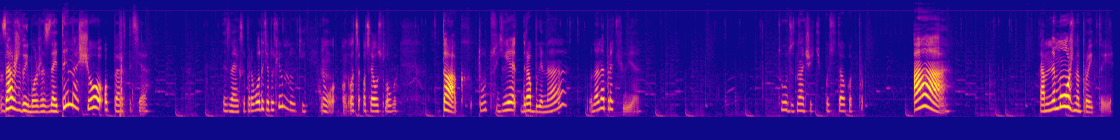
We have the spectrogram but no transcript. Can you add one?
Завжди може знайти на що опертися. Не знаю, як це переводиться дослівно, ну. Ну, оце, оце слово. Так, тут є драбина. Вона не працює. Тут, значить, ось так от. А! Там не можна пройти.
